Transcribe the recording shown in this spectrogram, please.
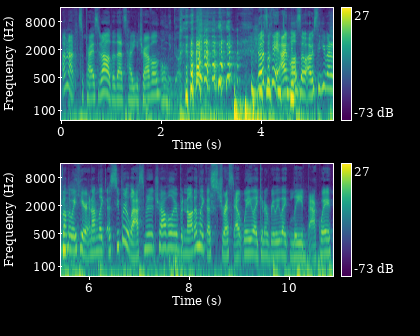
I'm not surprised at all that that's how you travel. Only God. No, it's okay. I'm also I was thinking about it on the way here, and I'm like a super last minute traveler, but not in like a stressed out way, like in a really like laid back way.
